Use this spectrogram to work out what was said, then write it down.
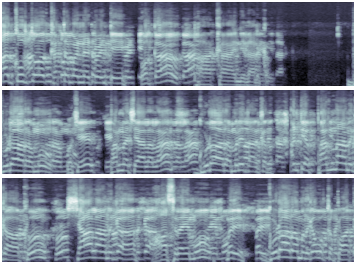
ఆకులతో కట్టబడినటువంటి ఒక పాక అని దానికి గుడారము. ఓకే? పర్ణశాలల గుడారం అని దాని. అంటే పర్ణ అనగా ఆశ్రయము మరి గుడారం అనగా ఒక పాక.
